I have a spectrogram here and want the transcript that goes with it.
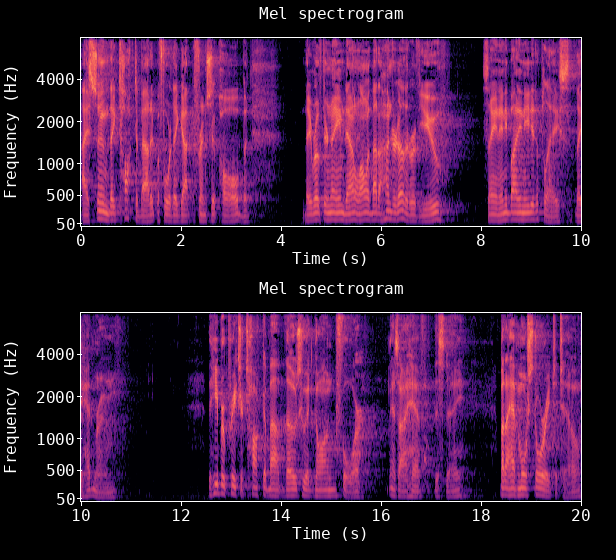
I assume they talked about it before they got to Friendship Hall, but they wrote their name down along with about a hundred other of you saying anybody needed a place, they had room. The Hebrew preacher talked about those who had gone before, as I have this day, but I have more story to tell.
